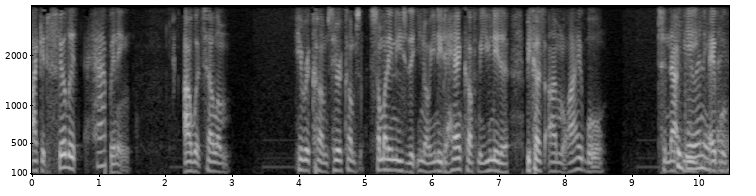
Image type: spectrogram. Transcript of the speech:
I could feel it happening, I would tell him, here it comes, here it comes. Somebody needs to, you know, you need to handcuff me. You need to, because I'm liable to not To be able.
